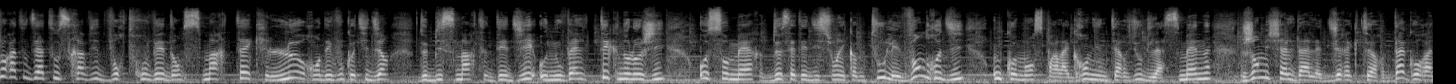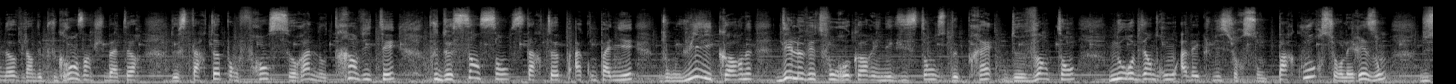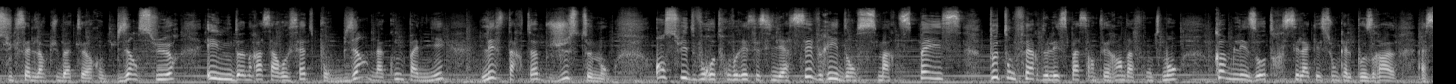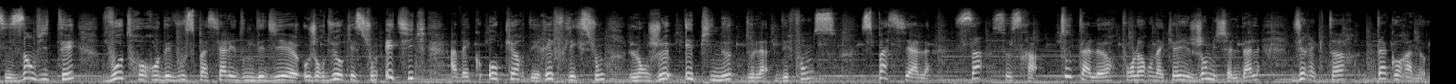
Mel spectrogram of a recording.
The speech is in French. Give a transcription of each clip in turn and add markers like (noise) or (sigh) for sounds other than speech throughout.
Bonjour à toutes et à tous, ravi de vous retrouver dans Smart Tech, le rendez-vous quotidien de Bismart dédié aux nouvelles technologies. Au sommaire de cette édition et comme tous les vendredis, on commence par la grande interview de la semaine. Jean-Michel Dahl, directeur d'Agoranov, l'un des plus grands incubateurs de start-up en France, sera notre invité. Plus de 500 start-up accompagnées, dont 8 licornes, des levées de fonds records et une existence de près de 20 ans. Nous reviendrons avec lui sur son parcours, sur les raisons du succès de l'incubateur bien sûr, et il nous donnera sa recette pour bien accompagner les startups justement. Ensuite, vous retrouverez Cécilia Sévry dans Smart Space. Peut-on faire de l'espace un terrain d'affrontement comme les autres? C'est la question qu'elle posera à ses invités. Votre rendez-vous spatial est donc dédié aujourd'hui aux questions éthiques avec au cœur des réflexions l'enjeu épineux de la défense spatiale. Ça, ce sera tout à l'heure. Pour l'heure, on accueille Jean-Michel Dahl, directeur d'Agoranov.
